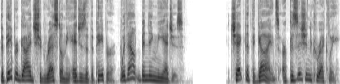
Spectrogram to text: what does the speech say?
The paper guides should rest on the edges of the paper without bending the edges. Check that the guides are positioned correctly.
